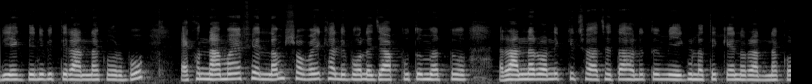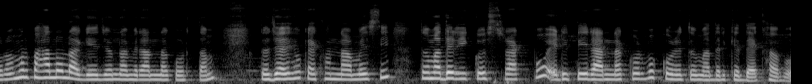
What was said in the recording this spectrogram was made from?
দু একদিনের ভিতরে রান্না করব। এখন নামায় ফেললাম, সবাই খালি বলে যে, আপু, তোমার তো রান্নার অনেক কিছু আছে, তাহলে তুমি এগুলোতে কেন রান্না করো? আমার ভালো লাগে এই জন্য আমি রান্না করতাম। তো যাই হোক, এখন নামেছি তোমাদের রিকোয়েস্ট রাখব এটিতেই রান্না করব, করে তোমাদেরকে দেখাবো।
